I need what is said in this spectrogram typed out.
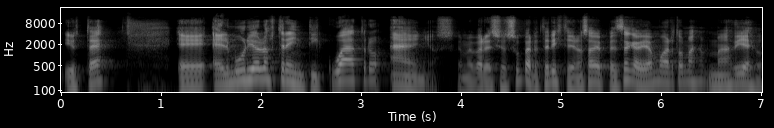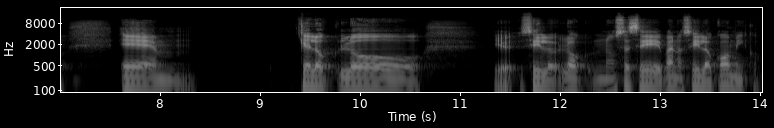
¿Y usted? Eh, él murió a los 34 años, que me pareció súper triste. Yo no sabía, pensé que había muerto más, más viejo. Em, que lo, lo sí, lo, no sé si, bueno, sí, lo cómico,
